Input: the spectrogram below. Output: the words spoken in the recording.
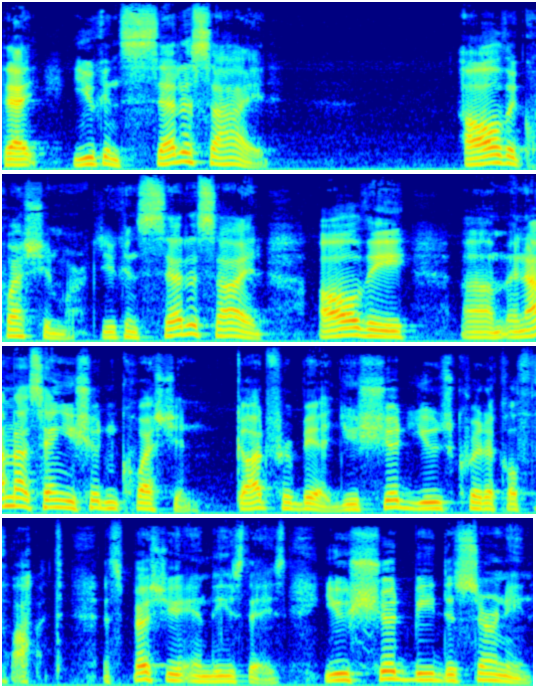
that you can set aside all the question marks. You can set aside all the, um, and I'm not saying you shouldn't question. God forbid. You should use critical thought, especially in these days. You should be discerning,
